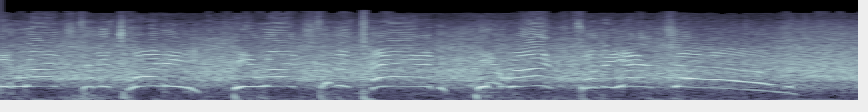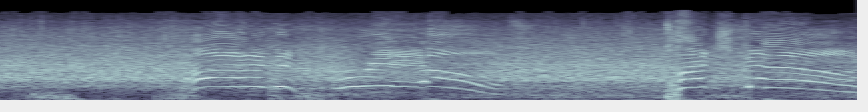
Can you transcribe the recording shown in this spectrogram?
He runs to the 20. He runs to the 10. He runs to the end zone. Unreal. Touchdown.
